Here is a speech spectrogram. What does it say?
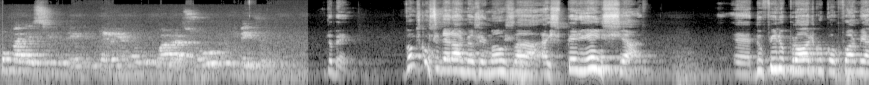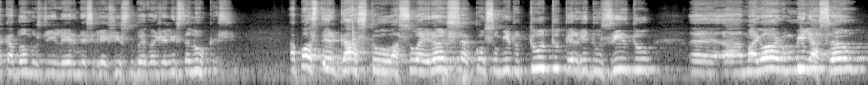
compadecido dele, correndo, o abraçou e beijou. Muito bem. Vamos considerar, meus irmãos, a, a experiência é, do filho pródigo, conforme acabamos de ler nesse registro do evangelista Lucas. Após ter gasto a sua herança, consumido tudo, ter reduzido é, a maior humilhação,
